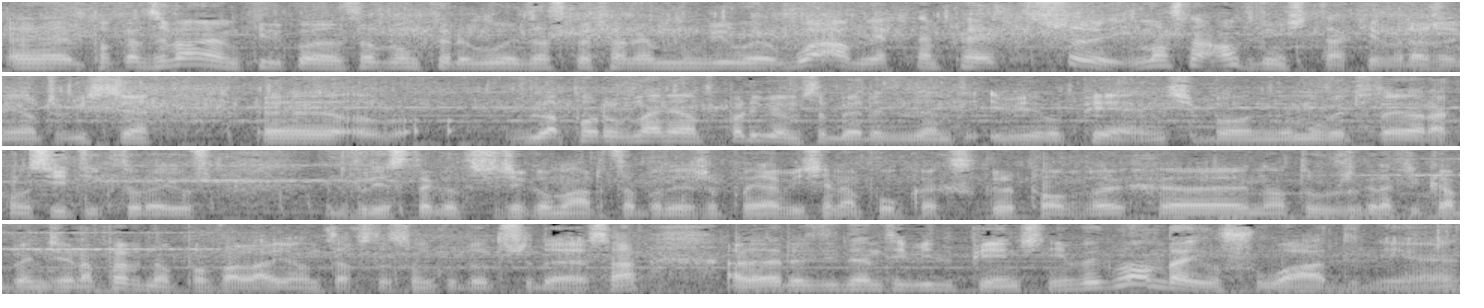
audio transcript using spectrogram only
e, pokazywałem kilku osobom, które były zaskoczone, mówiły wow, jak na PS3 i można odnieść takie wrażenie. Oczywiście e, dla porównania odpaliłem sobie Resident Evil 5, bo nie mówię tutaj o Raccoon City, które już 23 marca bodajże pojawi się na półkach sklepowych, e, no to już grafika będzie na pewno powalająca w stosunku do 3DS-a, ale Resident Evil 5 nie wygląda już ładnie.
